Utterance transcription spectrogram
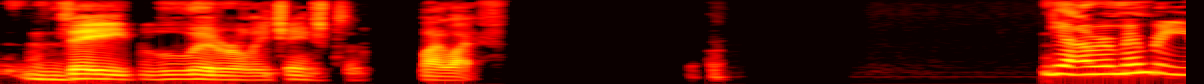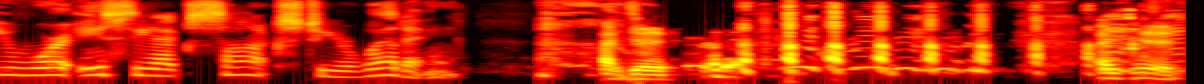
they literally changed my life. Yeah, I remember you wore ACX socks to your wedding. I did. I did.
